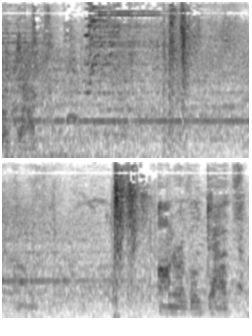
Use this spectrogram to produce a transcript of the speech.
Honorable death. Honorable death.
